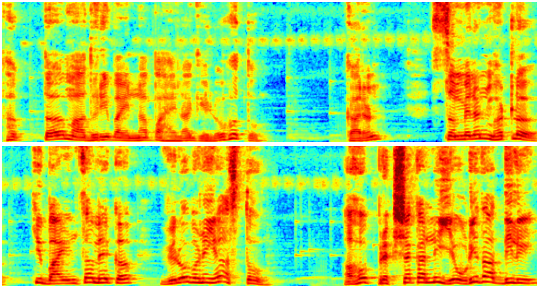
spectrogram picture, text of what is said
फक्त माधुरीबाईंना पाहायला गेलो होतो. कारण संमेलन म्हटलं की बाईंचा मेकअप विलोभनीय असतो. अहो प्रेक्षकांनी एवढी दाद दिली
